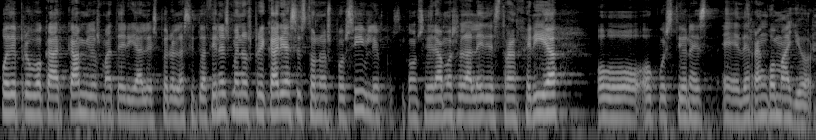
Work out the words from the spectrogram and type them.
puede provocar cambios materiales, pero en las situaciones menos precarias esto no es posible, pues si consideramos la ley de extranjería o, cuestiones eh, de rango mayor.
